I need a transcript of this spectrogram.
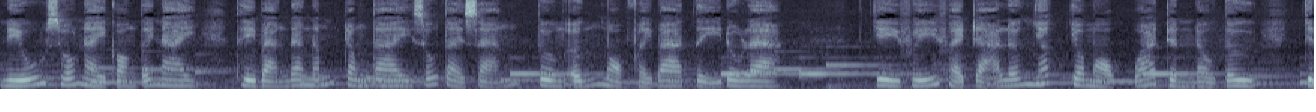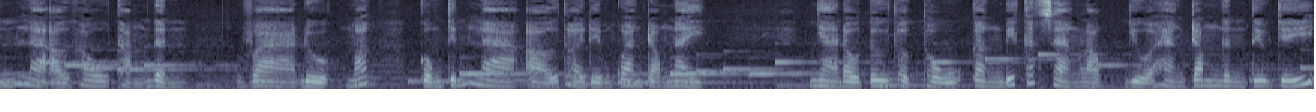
Nếu số này còn tới nay thì bạn đang nắm trong tay số tài sản tương ứng 1,3 tỷ đô la. Chi phí phải trả lớn nhất cho một quá trình đầu tư chính là ở khâu thẩm định và được mất cũng chính là ở thời điểm quan trọng này. Nhà đầu tư thực thụ cần biết cách sàng lọc giữa hàng trăm nghìn tiêu chí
